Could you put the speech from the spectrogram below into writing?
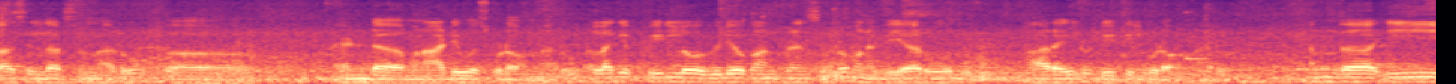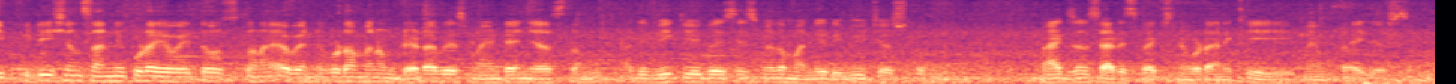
తహసీల్దార్స్ ఉన్నారు అండ్ మన ఆర్డీఓస్ కూడా ఉన్నారు. అలాగే ఫీల్డ్లో వీడియో కాన్ఫరెన్స్లో మన బీఆర్ఓలు ఆర్ఐలు డీటీలు కూడా ఉన్నారు. అండ్ ఈ పిటిషన్స్ అన్నీ కూడా ఏవైతే వస్తున్నాయో అవన్నీ కూడా మనం డేటాబేస్ మెయింటైన్ చేస్తాము. అది వీక్లీ బేసిస్ మీద మనీ రివ్యూ చేసుకొని మ్యాక్సిమం సాటిస్ఫాక్షన్ ఇవ్వడానికి మేము ట్రై చేస్తున్నాం.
